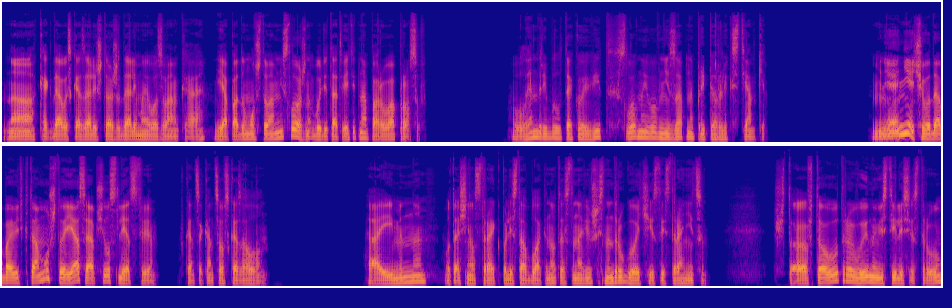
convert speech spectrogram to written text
но когда вы сказали, что ожидали моего звонка, я подумал, что вам несложно будет ответить на пару вопросов. У Лэндри был такой вид, словно его внезапно приперли к стенке. «Мне нечего добавить к тому, что я сообщил следствию», — в конце концов сказал он. «А именно», — уточнил Страйк, полистав блокнот и остановившись на другой чистой странице, «что в то утро вы навестили сестру,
